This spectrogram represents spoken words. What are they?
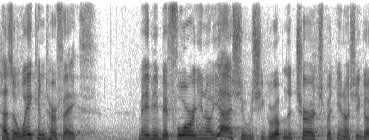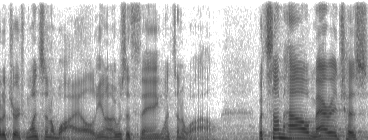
has awakened her faith. Maybe before, you know, yeah, she, she grew up in the church, but you know, she'd go to church once in a while. You know, it was a thing, once in a while. But somehow marriage has,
